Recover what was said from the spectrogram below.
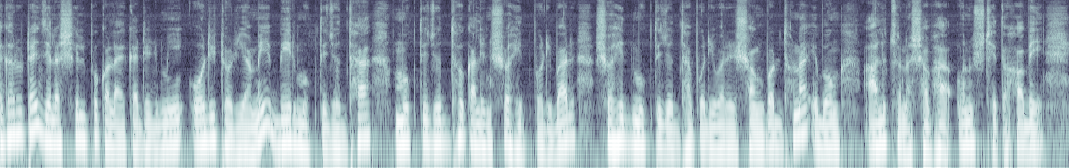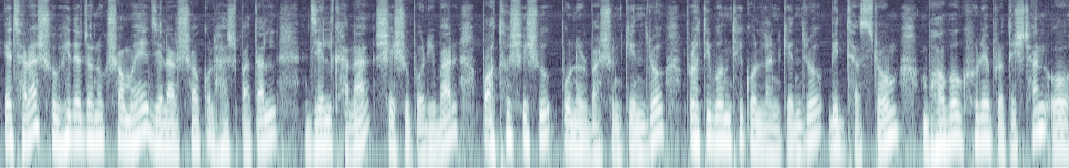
এগারোটায় জেলা শিল্পকলা একাডেমি অডিটোরিয়ামে বীর মুক্তিযোদ্ধা, মুক্তিযুদ্ধকালীন শহীদ পরিবার, শহীদ মুক্তিযোদ্ধা পরিবারের সংবর্ধনা এবং আলোচনা সভা অনুষ্ঠিত হবে। এছাড়া সুবিধাজনক সময়ে জেলার সকল হাসপাতাল, জেলখানা, শিশু পরিবার, পথশিশু পুনর্বাসন কেন্দ্র, প্রতিবন্ধী কল্যাণ কেন্দ্র, বৃদ্ধাশ্রম ভবঘুরে প্রতিষ্ঠান ও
